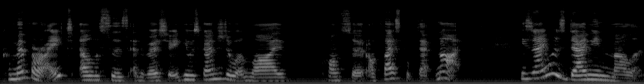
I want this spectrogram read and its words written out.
commemorate Elvis's anniversary, he was going to do a live concert on Facebook that night. His name was Damian Mullen,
